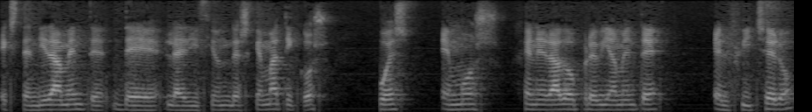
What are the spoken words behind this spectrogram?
extendidamente de la edición de esquemáticos, pues hemos generado previamente el fichero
